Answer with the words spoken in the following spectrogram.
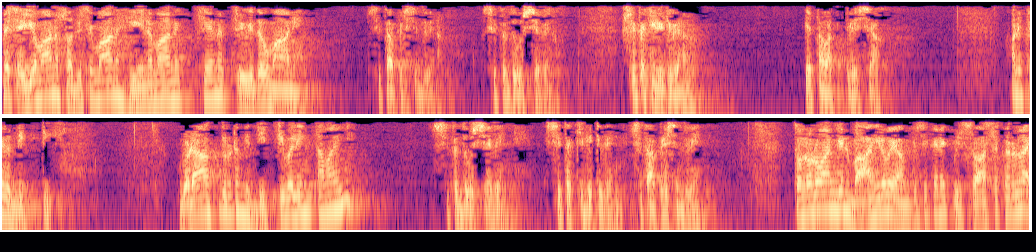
මේ සෙය්‍යමාන, සදිසමාන, හීනමාන කියන ත්‍රිවිධ මානෙ සිත අපිරිසිදු වෙනවා. සිත දෝෂ්‍ය වෙනවා. සිත කිලිටි වෙනවා. ඒ තවත් ක්ලේශයක්. අනිත් එක දික්ටි. ගොඩාක් දුරට මේ දික්ටි වලින් තමයි සිත දෝෂ්‍ය වෙන්නේ. සිත කිලිටි වෙන්නේ. සිත අපිරිසිදු වෙන්නේ. තුනුරුවන්ගෙන් බාහිරව යම්කිසි කෙනෙක් විශ්වාස කරලා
